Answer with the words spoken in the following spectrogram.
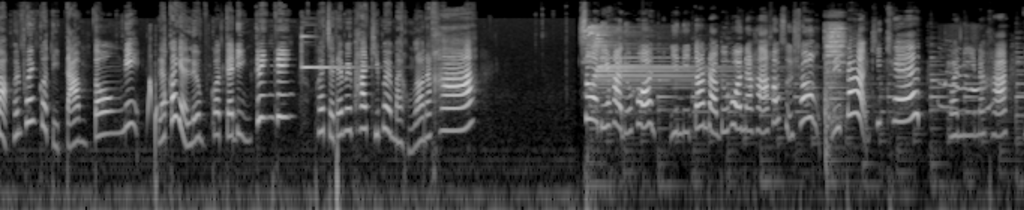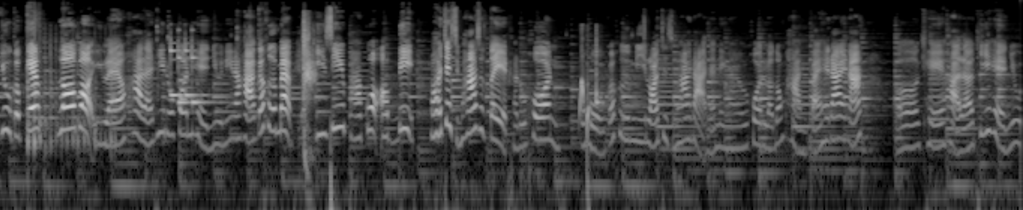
ฝากเพื่อนๆ กดติดตามตรงนี้ แล้วก็อย่าลืมกดกระดิ่งกริ๊งกริ๊งเพื่อจะได้ไม่พลาดคลิปใหม่ๆของเรานะคะ สวัสดีค่ะทุกคน ยินดีต้อนรับทุกคนนะคะ เข้าสู่ช่องลิต้าคิดแคทวันนี้นะคะ อยู่กับเกมโลบอกอีกแล้วค่ะ และที่ทุกคนเห็นอยู่นี่นะคะ ก็คือแบบ Easy Parkour Obby 175สเตจค่ะทุกคน โอ้โห ก็คือมี 175 ด่านนั่นเองนะทุกคนเราต้องผ่านไปให้ได้นะ โอเคค่ะ แล้วที่เห็นอยู่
